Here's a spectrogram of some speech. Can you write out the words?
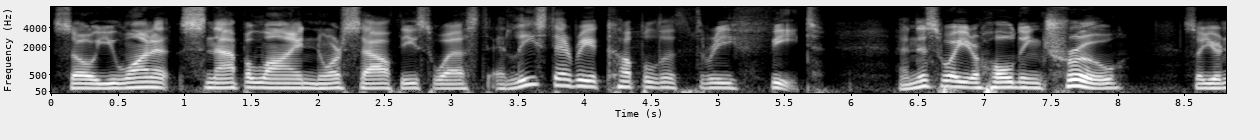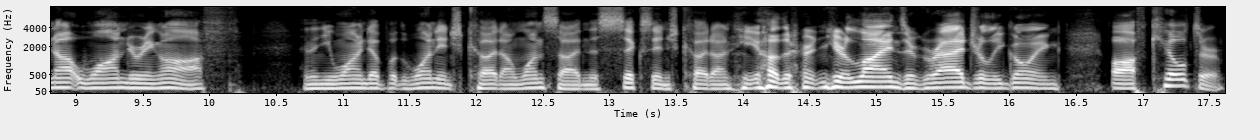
So you want to snap a line north, south, east, west, at least every couple of three feet. And this way you're holding true, so you're not wandering off. And then you wind up with one inch cut on one side and the six inch cut on the other, and your lines are gradually going off kilter.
